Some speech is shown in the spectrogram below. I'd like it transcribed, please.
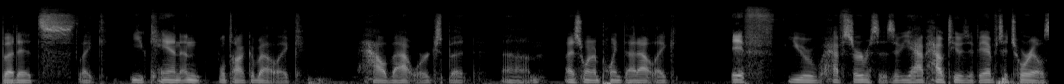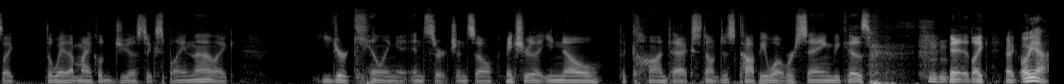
but it's like you can, and we'll talk about like how that works, but um, I just want to point that out. Like, if you have services, if you have how tos, if you have tutorials, like the way that Michael just explained that, like you're killing it in search. And so make sure that you know the context. Don't just copy what we're saying because it, like, like, oh yeah,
